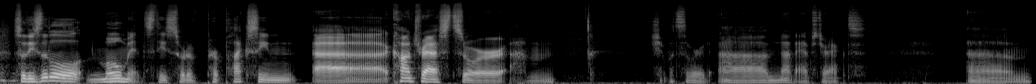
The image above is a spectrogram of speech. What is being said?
Mm-hmm. So these little moments, these sort of perplexing uh, contrasts, or um, shit, what's the word? Um, not abstracts. Um,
